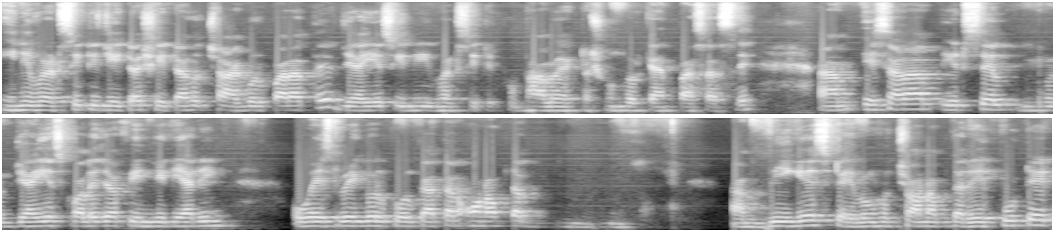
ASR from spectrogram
ইউনিভার্সিটি যেটা, সেটা হচ্ছে আগরপাড়াতে জেআইএস ইউনিভার্সিটি খুব ভালো একটা সুন্দর ক্যাম্পাস আছে। এছাড়া itself JIS college of engineering West Bengal কলকাতার ওয়ান অফ দ্য বিগেস্ট এবং হচ্ছে one of the reputed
